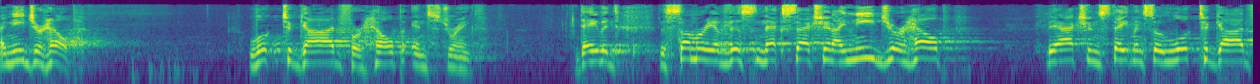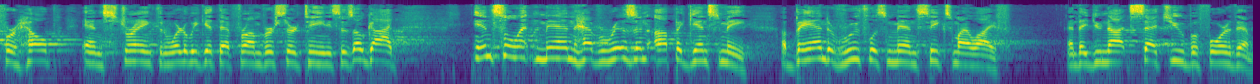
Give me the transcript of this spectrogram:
I need your help. Look to God for help and strength. David, the summary of this next section, I need your help the action statement, so look to God for help and strength. And where do we get that from? Verse 13, he says, Oh God, insolent men have risen up against me. A band of ruthless men seeks my life, and they do not set you before them.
